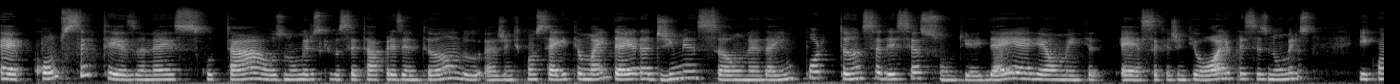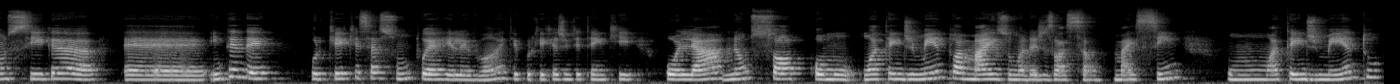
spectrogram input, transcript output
É, com certeza, né? Escutar os números que você está apresentando, a gente consegue ter uma ideia da dimensão, né? Da importância desse assunto. E a ideia é realmente essa, que a gente olhe para esses números e consiga é, entender por que, que esse assunto é relevante por que, que a gente tem que olhar não só como um atendimento a mais uma legislação, mas sim um atendimento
